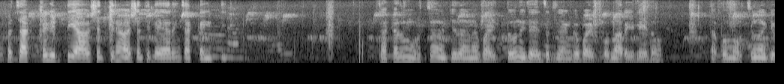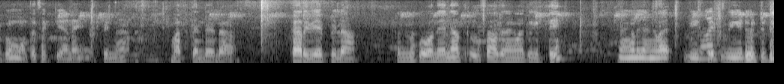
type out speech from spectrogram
ഇപ്പൊ ചക്ക കിട്ടി ആവശ്യത്തിന് ആവശ്യത്തിലേറെയും ചക്ക കിട്ടി. ചക്ക അത് മുറിച്ച് നോക്കിയതാണ് പഴുത്തോന്ന് വിചാരിച്ചിട്ട് ഞങ്ങൾക്ക് പഴുപ്പൊന്നും അറിയില്ലായിരുന്നു. അപ്പോൾ മുറിച്ച് നോക്കിയപ്പോൾ മൂത്ത ചക്കയാണ്. പിന്നെ മത്തന്റെ ഇല കറിവേപ്പില ഇന്ന് പോകുന്നതിനകത്തുള്ള സാധനങ്ങളൊക്കെ കിട്ടി. ഞങ്ങൾ ഞങ്ങളെ വീട്ട് വീട് വിട്ടിട്ട്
